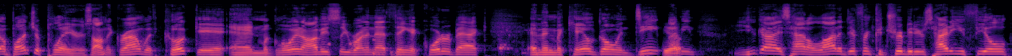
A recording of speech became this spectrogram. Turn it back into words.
a bunch of players on the ground with Cook a- and McGloin obviously running that thing at quarterback, and then McHale going deep. I mean, you guys had a lot of different contributors. How do you feel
